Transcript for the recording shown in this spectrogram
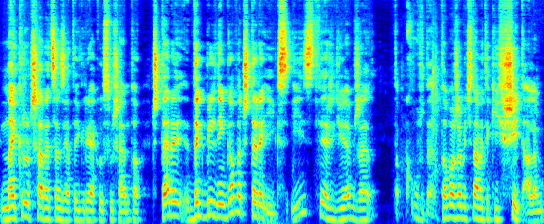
najkrótsza recenzja tej gry, jak usłyszałem, to 4, deck buildingowe 4X i stwierdziłem, że to kurde, to może być nawet jakiś shit, ale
